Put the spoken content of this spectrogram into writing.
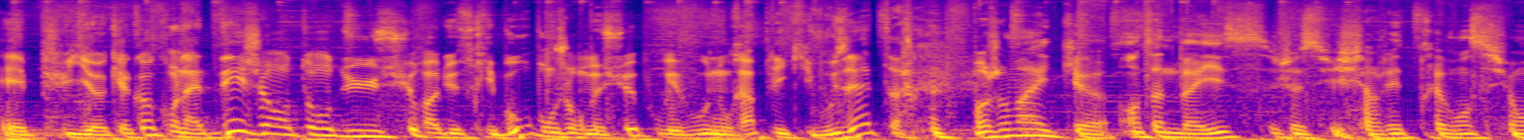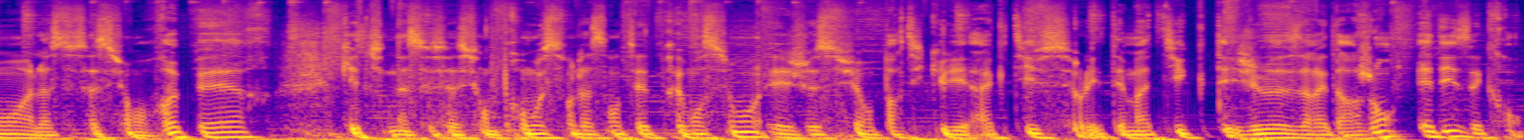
Et puis euh, quelqu'un qu'on a déjà entendu sur Radio Fribourg. Bonjour monsieur, pouvez-vous nous rappeler qui vous êtes? Bonjour Mike, Antoine Baïs, je suis chargé de prévention à l'association Repère, qui est une association de promotion de la santé et de prévention, et je suis en particulier actif sur les thématiques des jeux de d'argent et des écrans.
